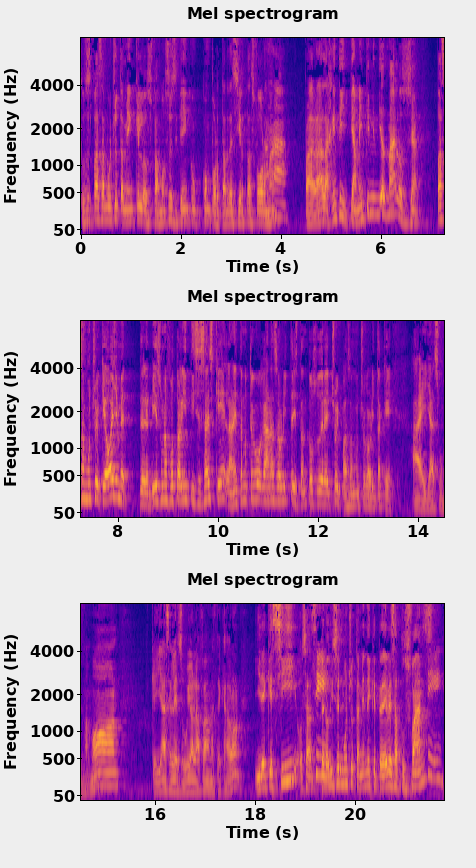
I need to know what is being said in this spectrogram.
Entonces pasa mucho también que los famosos se tienen que comportar de ciertas formas para agradar a la gente y también tienen días malos. O sea, pasa mucho de que, oye, me, le pides una foto a alguien y te dice, ¿sabes qué? La neta no tengo ganas ahorita y está en todo su derecho. Y pasa mucho que ahorita que, ay, ya es un mamón, que ya se le subió la fama a este cabrón. Y de que sí, o sea, pero dicen mucho también de que te debes a tus fans. Sí.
